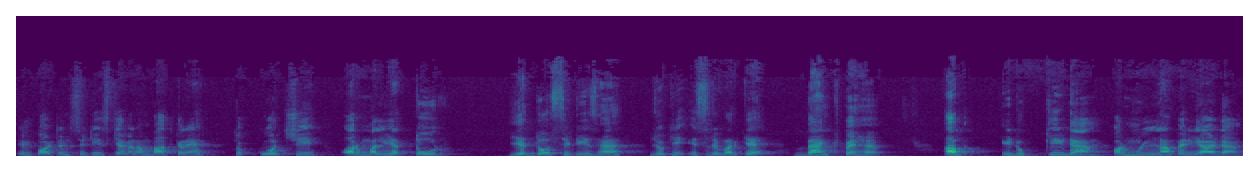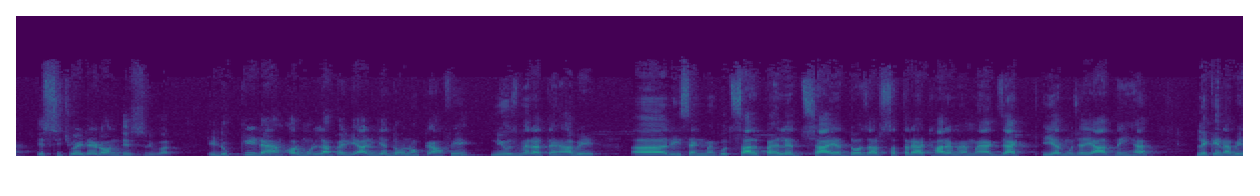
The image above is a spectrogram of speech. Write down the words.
इंपॉर्टेंट सिटीज़ की अगर हम बात करें तो कोची और मलियत्तूर. ये दो सिटीज़ हैं जो कि इस रिवर के बैंक पे हैं. अब इडुक्की डैम और Mulla Periyar dam is situated on this river Idukki dam और मुल्ला पेरियार, ये दोनों काफ़ी न्यूज़ में रहते हैं। अभी रिसेंट में कुछ साल पहले, शायद 2017-18 में, मैं एग्जैक्ट ईयर मुझे याद नहीं है, लेकिन अभी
